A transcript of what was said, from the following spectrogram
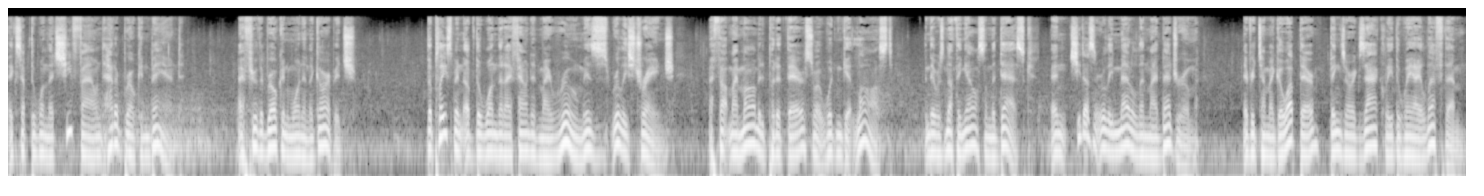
except the one that she found had a broken band. I threw the broken one in the garbage. The placement of the one that I found in my room is really strange. I thought my mom had put it there so it wouldn't get lost, and there was nothing else on the desk, and she doesn't really meddle in my bedroom. Every time I go up there, things are exactly the way I left them.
